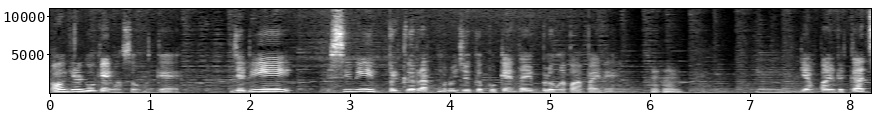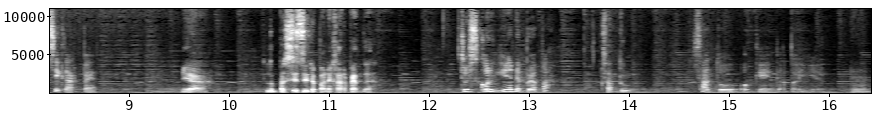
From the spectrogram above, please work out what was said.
Oh, Giran Bukeng langsung. Oke. Okay. Jadi sini bergerak menuju ke Bukeng tapi belum ngapa-ngapain ya. Mm -hmm. hmm, yang paling dekat si karpet. Ya, lu persis di depannya karpet dah. Terus korginya ada berapa? Satu. Satu, oke okay, nggak banyak. Hmm.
